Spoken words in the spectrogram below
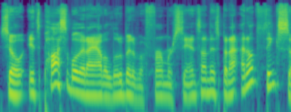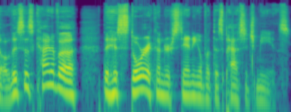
So it's possible that I have a little bit of a firmer stance on this, but I, I don't think so. This is kind of a the historic understanding of what this passage means.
